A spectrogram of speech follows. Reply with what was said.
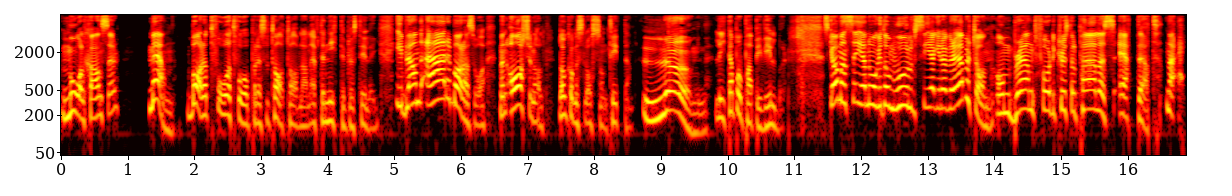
målchanser. Men bara 2-2 på resultattavlan efter 90 plus tillägg. Ibland är det bara så, men Arsenal, de kommer slåss om titeln. Lugn! Lita på pappi Wilbur. Ska man säga något om Wolves seger över Everton? Om Brentford Crystal Palace 1-1? Nej.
